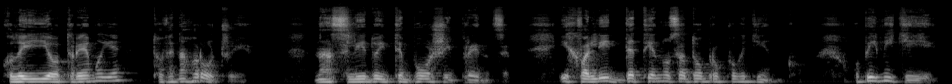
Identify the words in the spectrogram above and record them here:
Коли її отримує, то винагороджує. Наслідуйте Божий принцип і хваліть дитину за добру поведінку. Обійміть її,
